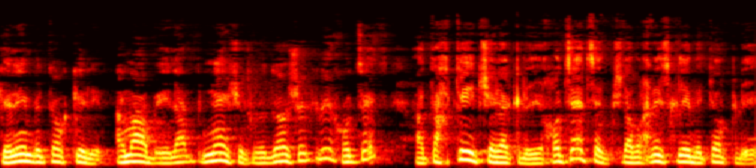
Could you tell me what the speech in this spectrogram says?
כלים בתוך כלים? אמר בעילה, פני שכבודו של כלי חוצץ. התחתית של הכלי חוצצת, כשאתה מכניס כלי בתוך כלי,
